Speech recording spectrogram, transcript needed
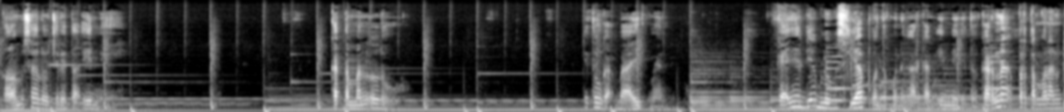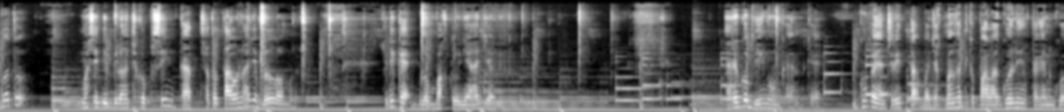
kalau misalnya lo cerita ini ke teman lo itu nggak baik men. Kayaknya dia belum siap untuk mendengarkan ini gitu. Karena pertemanan gue tuh masih dibilang cukup singkat satu tahun aja belum gitu. Jadi kayak belum waktunya aja gitu. Akhirnya gue bingung kan kayak gue pengen cerita banyak banget di kepala gue nih yang pengen gue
